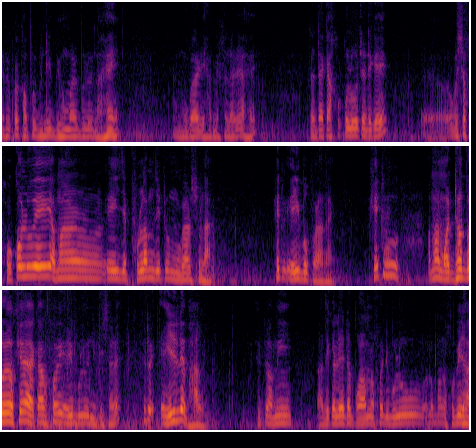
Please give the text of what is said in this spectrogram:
এনেকুৱা কাপোৰ পিন্ধি বিহু মাৰিবলৈ নাহে মুগাৰ ৰিহা মেখেলাৰে আহে। তো ডেকাসকলেও তেনেকৈ অৱশ্যে সকলোৱেই আমাৰ এই যে ফুলাম যিটো মুগাৰ চোলা সেইটো এৰিব পৰা নাই। সেইটো আমাৰ মধ্যবয়সীয়া একাংশই এৰিবলৈ নিবিচাৰে কিন্তু এৰিলে ভাল। সেইটো আমি আজিকালি এটা পৰামৰ্শ দিবলৈও অলপমান অসুবিধা।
